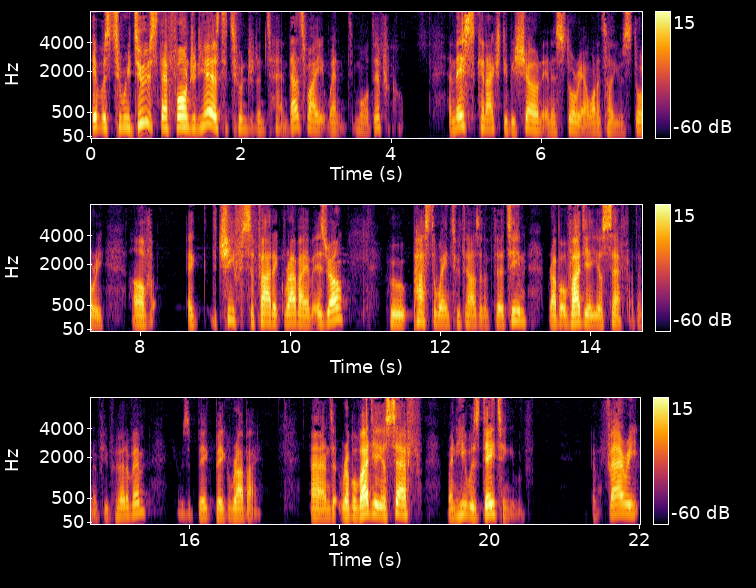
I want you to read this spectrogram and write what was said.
it was to reduce their 400 years to 210. That's why it went more difficult. And this can actually be shown in a story. I want to tell you a story of a, the chief Sephardic rabbi of Israel who passed away in 2013, Rabbi Ovadia Yosef. I don't know if you've heard of him. He was a big, big rabbi. And Rabbi Ovadia Yosef, when he was dating, a very,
